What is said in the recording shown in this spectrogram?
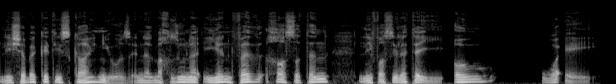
لشبكة سكاي نيوز إن المخزون ينفذ خاصة لفصيلتي O و A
